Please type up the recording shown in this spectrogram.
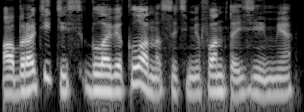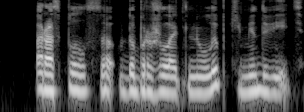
«Обратитесь к главе клана с этими фантазиями», – расплылся в доброжелательной улыбке медведь.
